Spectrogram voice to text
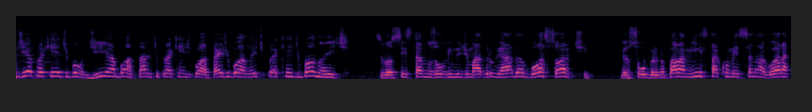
Bom dia para quem é de bom dia, boa tarde para quem é de boa tarde, boa noite para quem é de boa noite. Se você está nos ouvindo de madrugada, boa sorte. Eu sou o Bruno Palamin e está começando agora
